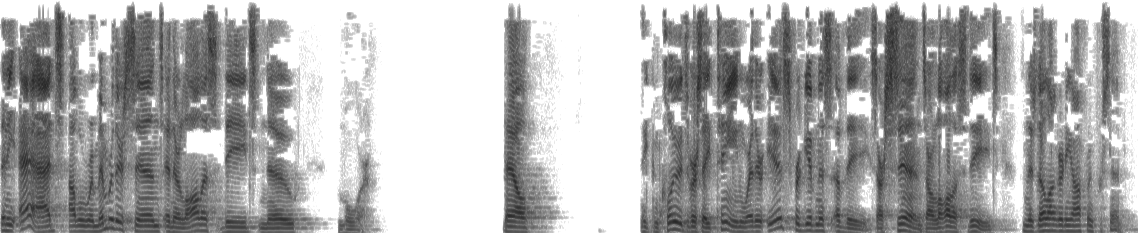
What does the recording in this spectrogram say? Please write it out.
Then he adds, I will remember their sins and their lawless deeds no more. Now, he concludes verse 18, where there is forgiveness of these, our sins, our lawless deeds, and there's no longer any offering for sin.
